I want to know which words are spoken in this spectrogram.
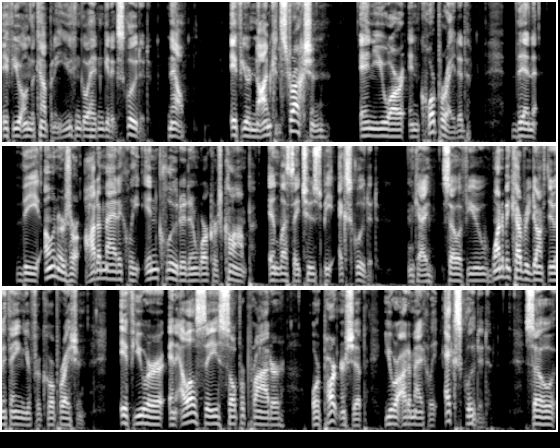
if you own the company. You can go ahead and get excluded. Now, if you're non construction and you are incorporated, then the owners are automatically included in workers' comp unless they choose to be excluded. Okay, so if you want to be covered, you don't have to do anything. You're for corporation. If you are an LLC, sole proprietor, or partnership, you are automatically excluded. So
